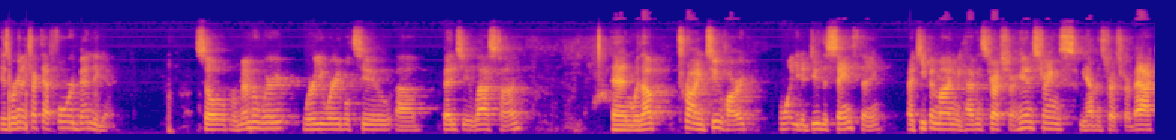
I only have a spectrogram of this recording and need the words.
is we're going to check that forward bend again. So remember where, where you were able to uh, bend to last time. And without trying too hard, I want you to do the same thing. Now keep in mind, we haven't stretched our hamstrings, we haven't stretched our back,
